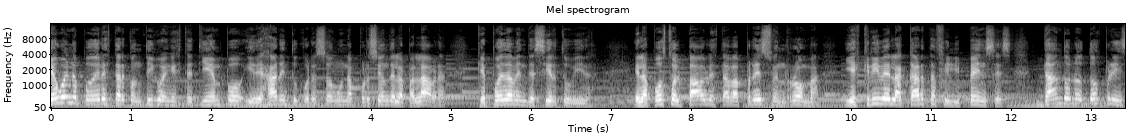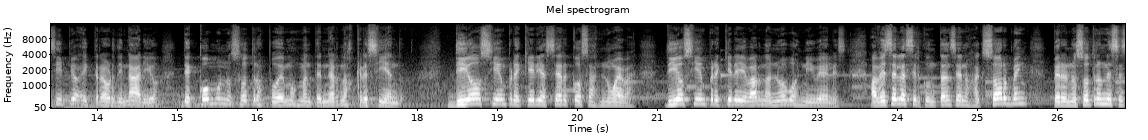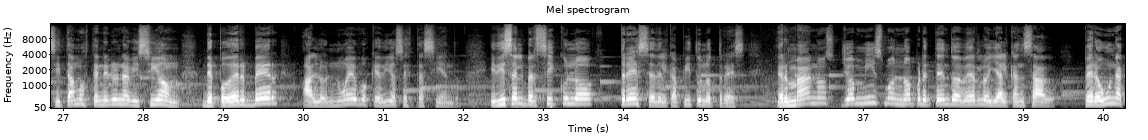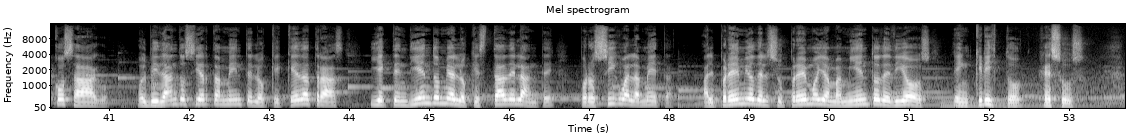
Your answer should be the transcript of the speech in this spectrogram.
Qué bueno poder estar contigo en este tiempo y dejar en tu corazón una porción de la palabra que pueda bendecir tu vida. El apóstol Pablo estaba preso en Roma y escribe la carta a Filipenses dándonos dos principios extraordinarios de cómo nosotros podemos mantenernos creciendo. Dios siempre quiere hacer cosas nuevas. Dios siempre quiere llevarnos a nuevos niveles. A veces las circunstancias nos absorben, pero nosotros necesitamos tener una visión de poder ver a lo nuevo que Dios está haciendo. Y dice el versículo 13 del capítulo 3, Hermanos, yo mismo no pretendo haberlo ya alcanzado, pero una cosa hago, olvidando ciertamente lo que queda atrás y extendiéndome a lo que está delante, prosigo a la meta, al premio del supremo llamamiento de Dios en Cristo Jesús.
